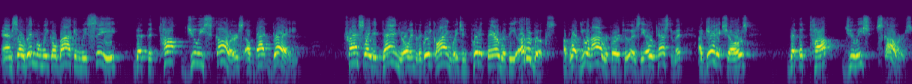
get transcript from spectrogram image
And so then when we go back and we see that the top Jewish scholars of that day translated Daniel into the Greek language and put it there with the other books of what you and I refer to as the Old Testament, again it shows that the top Jewish scholars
